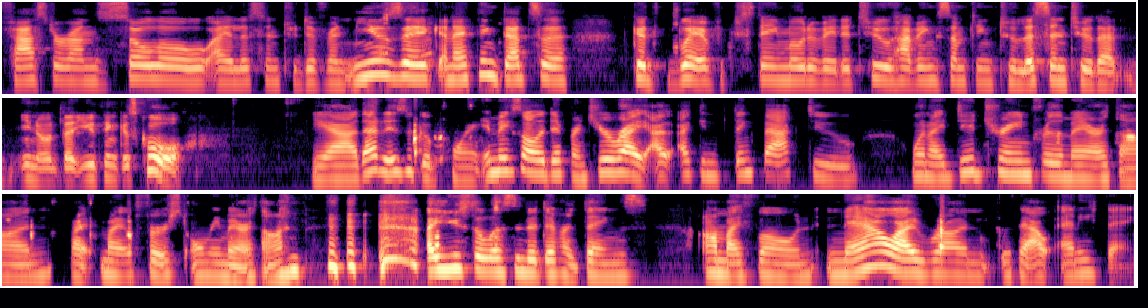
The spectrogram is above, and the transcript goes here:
faster runs solo, I listen to different music, and I think that's a good way of staying motivated too, having something to listen to that, you know, that you think is cool. Yeah, that is a good point. It makes all the difference. You're right. I, I can think back to when I did train for the marathon, my, my first only marathon, I used to listen to different things on my phone. Now I run without anything.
